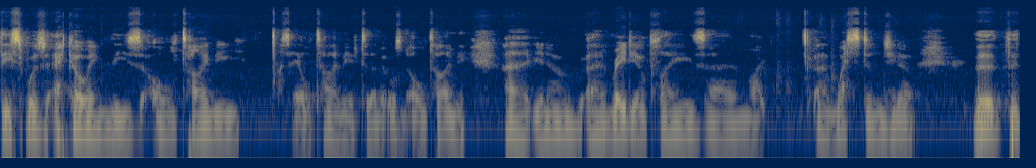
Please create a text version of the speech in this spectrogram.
this was echoing these old timey I say old timey to them it wasn't old timey uh, you know uh, radio plays um, like uh, westerns you know. The, the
